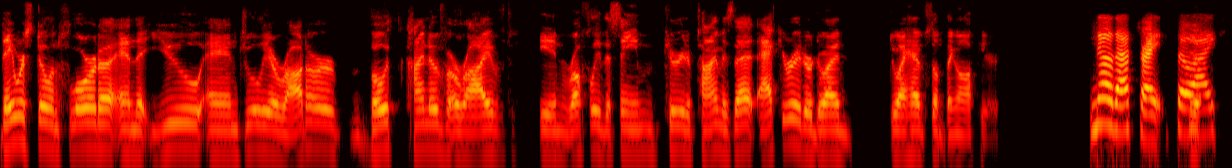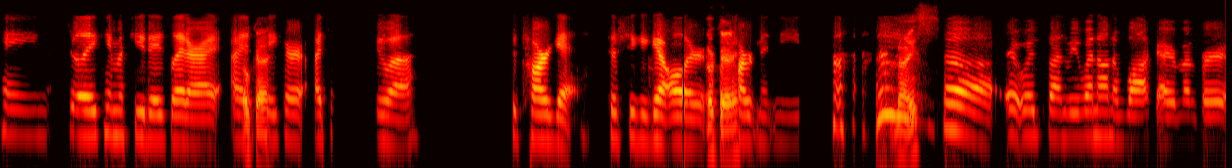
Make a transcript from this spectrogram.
they were still in Florida and that you and Julia Roddar both kind of arrived in roughly the same period of time. Is that accurate, or do I do I have something off here? no that's right so Yeah. i came julia came a few days later i i Okay. take her i took her to uh to target so she could get all her Okay. apartment needs Nice. Uh, it was fun. We went on a walk. I remember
